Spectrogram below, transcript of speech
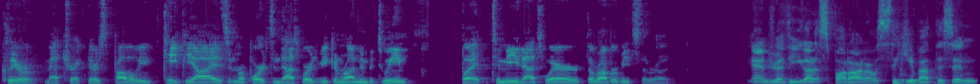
clear metric. There's probably KPIs and reports and dashboards we can run in between. But to me, that's where the rubber meets the road. Andrew, I think you got it spot on. I was thinking about this in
